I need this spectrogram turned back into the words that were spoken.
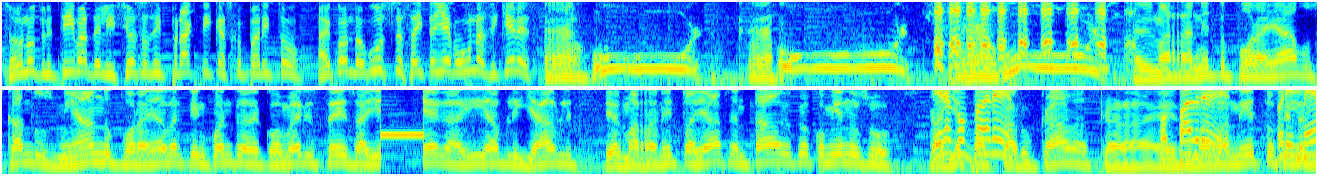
Son nutritivas, deliciosas y prácticas, compadrito. Ahí cuando gustes, ahí te llevo una si quieres. Raúl, Raúl, Raúl. El marranito por allá buscando, husmeando por allá a ver qué encuentra de comer y ustedes ahí llega ahí, hable y hable. Y el marranito allá sentado, yo creo comiendo Mira, galletas compadre. caducadas, caray. El Compadre, marranito se les primero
